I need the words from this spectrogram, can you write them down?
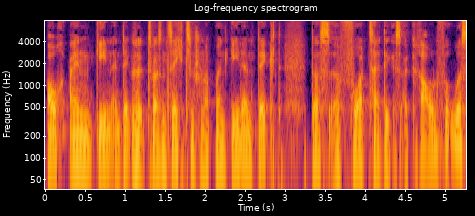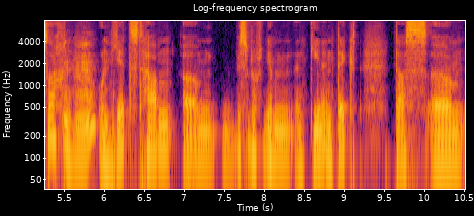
auch ein Gen entdeckt, also 2016 schon hat man ein Gen entdeckt, das äh, vorzeitiges Ergrauen verursacht. Mhm. Und jetzt haben ähm, Wissenschaftler ein Gen entdeckt, dass ähm,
